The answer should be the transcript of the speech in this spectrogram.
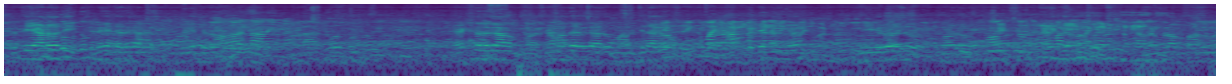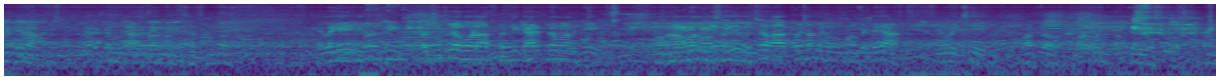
ప్రతి ఏడాది ఇలాగే జరగాలని ఇలాగే జరుగుతుందని యాక్చువల్గా మా శ్యామదేవి గారు మా విజయనగరం కనుక ఈరోజు వారు పార్లమెంట్ కార్యక్రమం కావడం సంతోషం. ఇలాగే ఈరోజు భవిష్యత్తులో కూడా ప్రతి కార్యక్రమానికి మా ఆహ్వానం వస్తుంది వచ్చినా రాకపోయినా మేము మా బిడ్డగా మేము వచ్చి వారితో పాల్గొని తెలియజేస్తాం.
